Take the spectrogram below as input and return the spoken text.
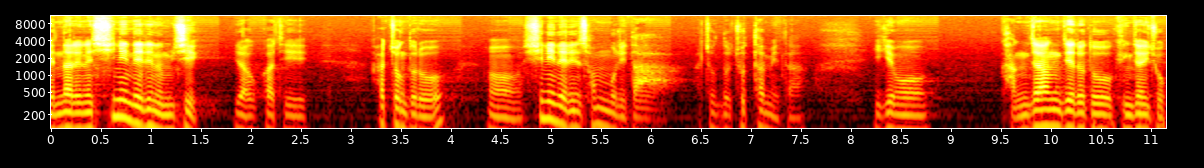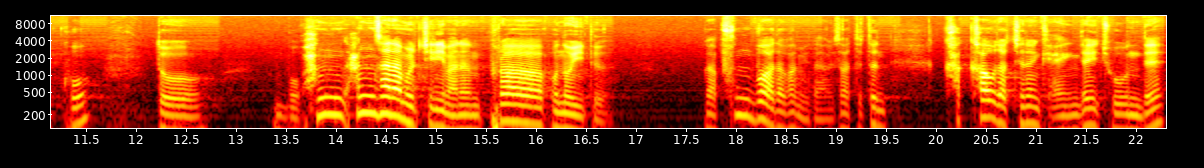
옛날에는 신이 내린 음식이라고까지 할 정도로 어, 신이 내린 선물이다 할 정도로 좋답니다. 이게 뭐 강장제로도 굉장히 좋고 또뭐 항산화 물질이 많은 프라보노이드가 풍부하다고 합니다. 그래서 어쨌든 카카오 자체는 굉장히 좋은데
